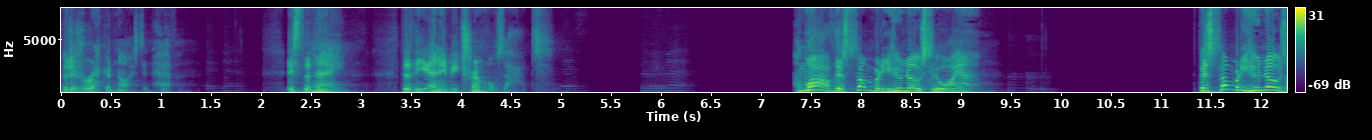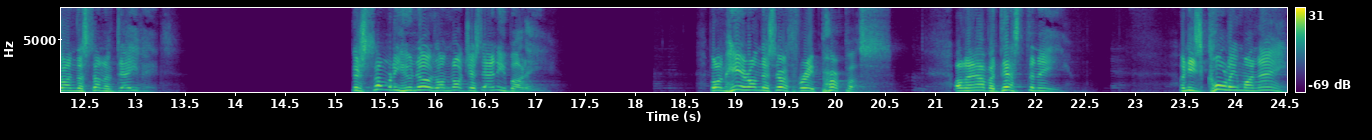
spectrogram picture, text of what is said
that is recognized in heaven. It's the name that the enemy trembles at. And wow, there's somebody who knows who I am. There's somebody who knows I'm the son of David. There's somebody who knows I'm not just anybody, but I'm here on this earth for a purpose. And I have a destiny. And He's calling my name.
